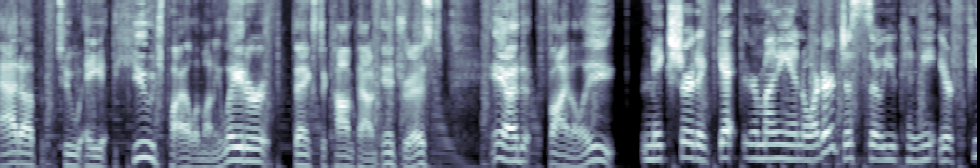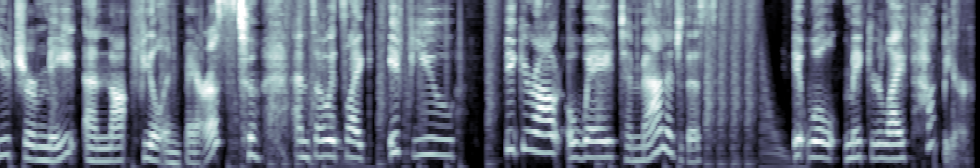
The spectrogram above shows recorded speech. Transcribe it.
add up to a huge pile of money later, thanks to compound interest. And finally, make sure to get your money in order just so you can meet your future mate and not feel embarrassed. and so it's like if you figure out a way to manage this, it will make your life happier.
